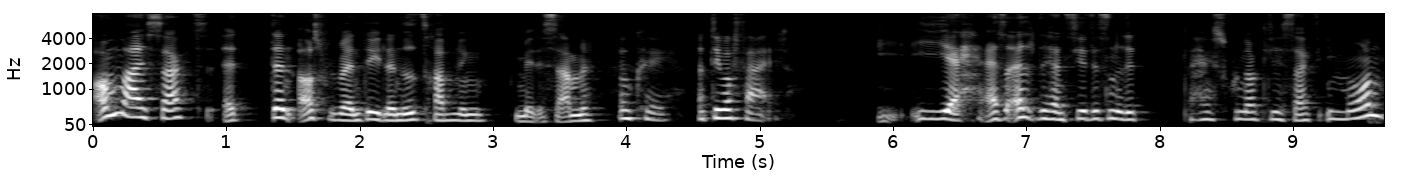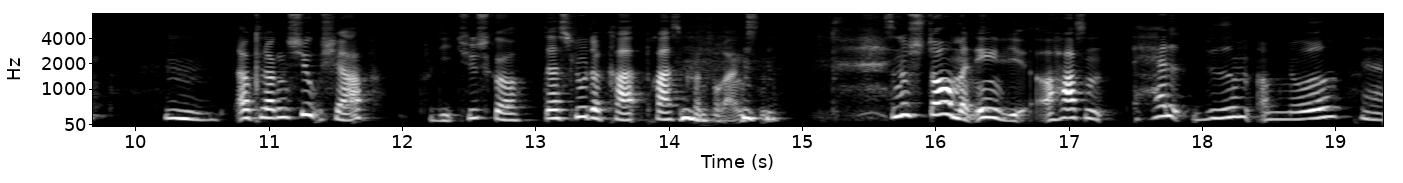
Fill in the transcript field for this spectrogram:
omvej sagt, at den også vil være en del af nedtrappningen med det samme. Okay, og det var fejl. I- Ja, altså alt det, han siger, det er sådan lidt, han skulle nok lige have sagt i morgen. Mm. Og klokken syv sharp, fordi tyskere, der slutter pressekonferencen. så nu står man egentlig og har sådan halv viden om noget, Ja.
